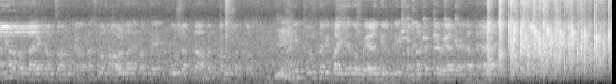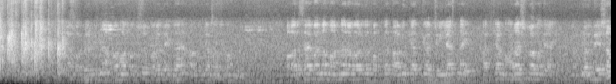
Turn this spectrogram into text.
आणि आपण कार्यक्रम चालू ठेवत असतो. मावळमध्ये पण ते होऊ शकतं आपण करू शकतो. आणि कोणतरी पाहिजे जो वेळ देईल मी शंभर टक्के वेळ द्यायला तयार आहे. त्या पद्धतीने आपण हा पक्ष परत एकदा तालुक्यामध्ये बांधतो पवार साहेबांना मानणारा वर्ग फक्त तालुक्यात किंवा जिल्ह्यात नाही अख्ख्या महाराष्ट्रामध्ये आहे. नंतर देशात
